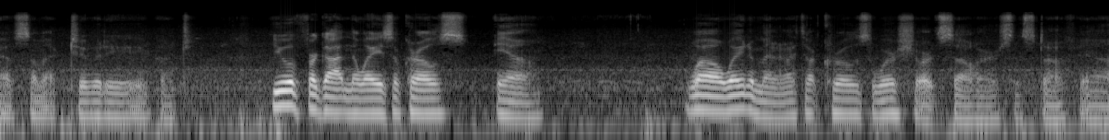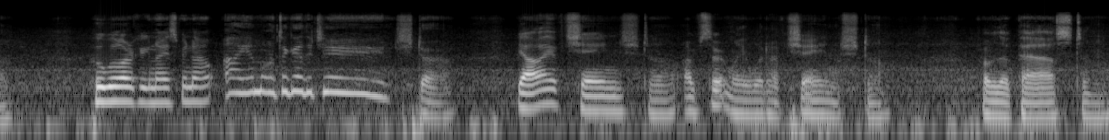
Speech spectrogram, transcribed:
have some activity. But you have forgotten the ways of crows. Yeah. Well, wait a minute. I thought crows were short sellers and stuff. Yeah. Who will recognize me now? I am altogether changed. Uh, yeah, I have changed. Uh, I certainly would have changed uh, from the past, and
